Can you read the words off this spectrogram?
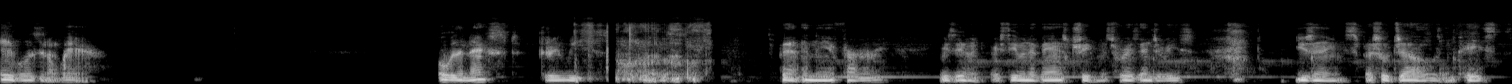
Abel isn't aware. Over the next three weeks, spent in the infirmary, receiving, receiving advanced treatments for his injuries, using special gels and pastes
